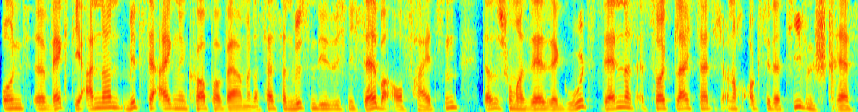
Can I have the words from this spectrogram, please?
und äh, weckt die anderen mit der eigenen Körperwärme. Das heißt, dann müssen die sich nicht selber aufheizen. Das ist schon mal sehr, sehr gut, denn das erzeugt gleichzeitig auch noch oxidativen Stress.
